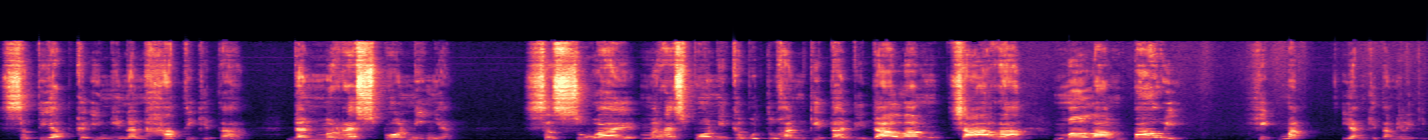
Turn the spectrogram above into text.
setiap keinginan hati kita dan meresponinya sesuai meresponi kebutuhan kita di dalam cara melampaui hikmat yang kita miliki.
